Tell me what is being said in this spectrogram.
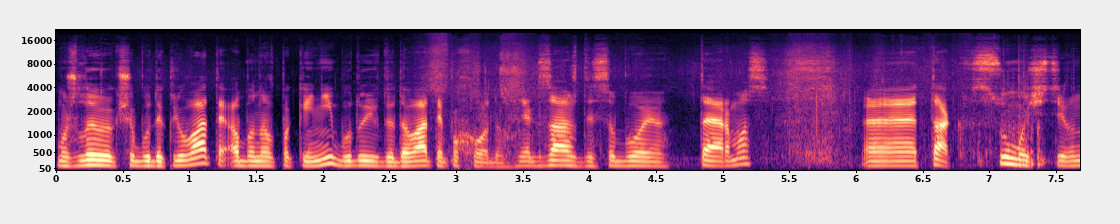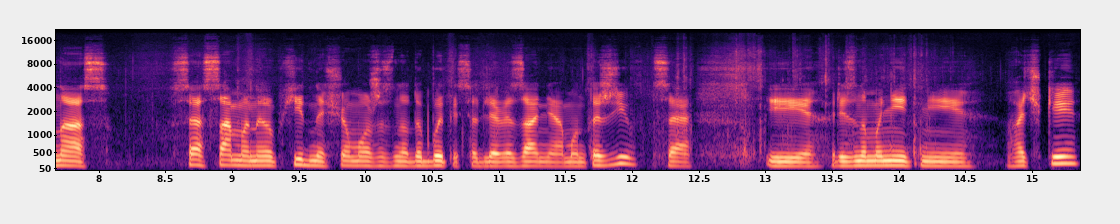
Можливо, якщо буде клювати, або навпаки, ні, буду їх додавати по ходу. Як завжди, з собою термос. Е, так, в сумочці в нас все саме необхідне, що може знадобитися для в'язання монтажів. Це і різноманітні гачки,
